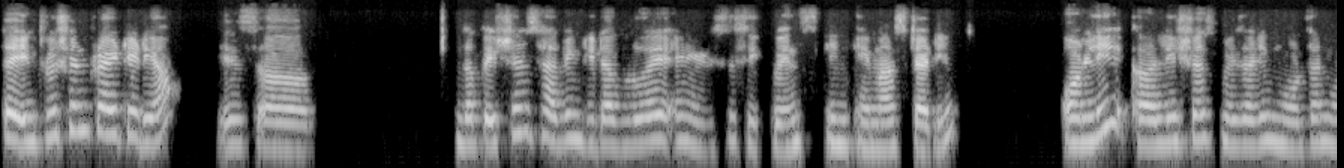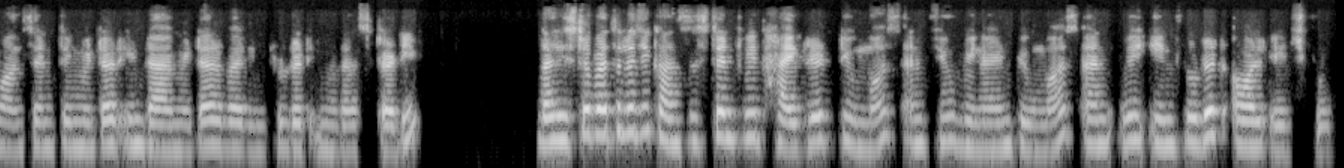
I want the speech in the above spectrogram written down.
The inclusion criteria is uh, the patients having DWI and ADC sequence in MR study. Only uh, lesions measuring more than 1 centimeter in diameter were included in the study. The histopathology consistent with high-grade tumors and few benign tumors, and we included all age group.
